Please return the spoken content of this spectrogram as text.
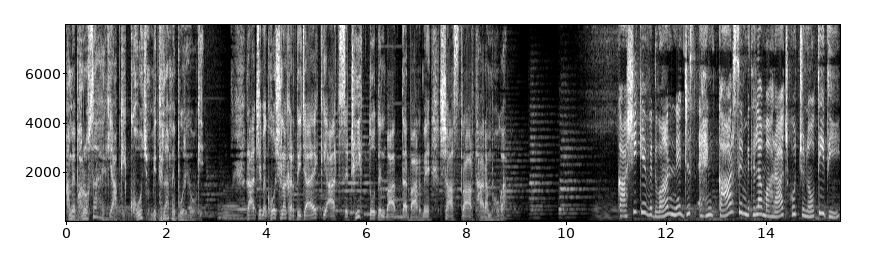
हमें भरोसा है कि आपकी खोज मिथिला में पूरी होगी। राज्य में घोषणा कर दी जाए कि आज से ठीक दो दिन बाद दरबार में शास्त्रार्थ आरंभ होगा। काशी के विद्वान ने जिस अहंकार से मिथिला महाराज को चुनौती दी,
